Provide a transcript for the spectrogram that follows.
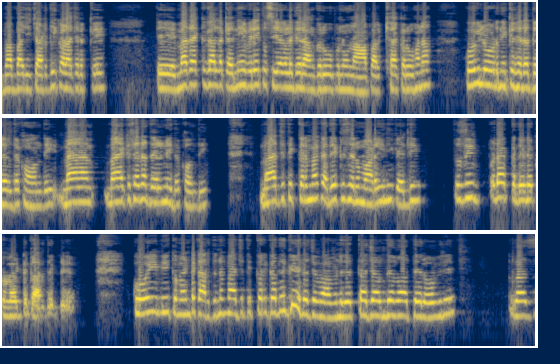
ਬਾਬਾ ਜੀ ਚੜ੍ਹਦੀ ਕਲਾ 'ਚ ਰੱਖੇ। ਤੇ ਮੈਂ ਤਾਂ ਇੱਕ ਗੱਲ ਕਹਿੰਦੀ ਆ ਵੀਰੇ, ਤੁਸੀਂ ਅਗਲੇ ਦੇ ਰੰਗ ਰੂਪ ਨੂੰ ਨਾ ਪਰਖਿਆ ਕਰੋ, ਹਨਾ? ਕੋਈ ਲੋੜ ਨਹੀਂ ਕਿਸੇ ਦਾ ਦਿਲ ਦਿਖਾਉਣ ਦੀ। ਮੈਂ ਮੈਂ ਕਿਸੇ ਦਾ ਦਿਲ ਨਹੀਂ ਦਿਖਾਉਂਦੀ। ਮੈਂ ਅੱਜ ਤੱਕ ਮੈਂ ਕਦੇ ਕਿਸੇ ਨੂੰ ਮਾੜਾ ਹੀ ਨਹੀਂ ਕਹਿੰਦੀ। ਤੁਸੀਂ ਭੜਕ ਦੇ ਕਮੈਂਟ ਕਰ ਦਿੰਦੇ ਕੋਈ ਵੀ ਕਮੈਂਟ ਕਰ ਦੇਣਾ ਮੈਂ ਅੱਜ ਤੱਕ ਕਦੇ ਕਿਸੇ ਦਾ ਜਵਾਬ ਨਹੀਂ ਦਿੱਤਾ। ਜਾਂਦੇ ਵਾਸਤੇ ਰੋ ਵੀਰੇ। ਬਸ।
